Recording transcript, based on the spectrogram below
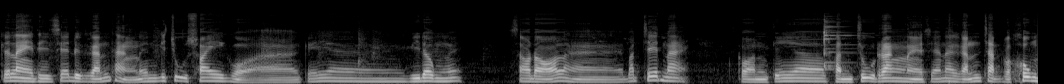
Cái này thì sẽ được gắn thẳng lên cái trụ xoay của cái uh, ghi đông ấy. Sau đó là bắt chết lại. Còn cái uh, phần trụ răng này sẽ là gắn chặt vào khung.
